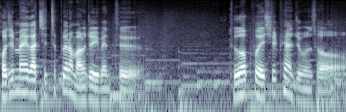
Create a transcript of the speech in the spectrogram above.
거짓말같이 특별한 만우절 이벤트 드워프의 실패한 주문서.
